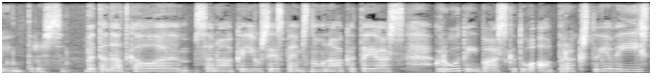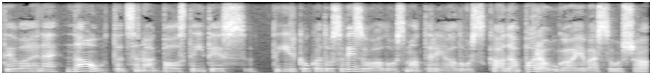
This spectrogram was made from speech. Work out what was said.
interese. Bet tad atkal eh, sanāk, ka jūs iespējams nonākat tajās grūtībās, ka to aprakstu jau īsti vai ne nav. Tad sanāk balstīties tīri kaut kādos vizuālos materiālos, kādā paraugā jau esošā.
